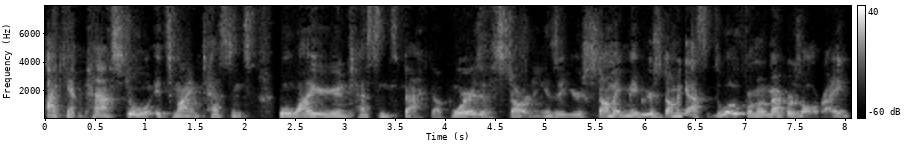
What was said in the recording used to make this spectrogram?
I can't pass stool. It's my intestines. Well, why are your intestines backed up? Where is it starting? Is it your stomach? Maybe your stomach acid's low from omeprazole, right?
